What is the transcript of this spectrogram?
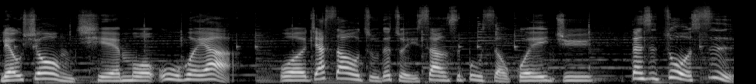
刘兄，切莫误会啊，我家少主的嘴上是不守规矩，但是做事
